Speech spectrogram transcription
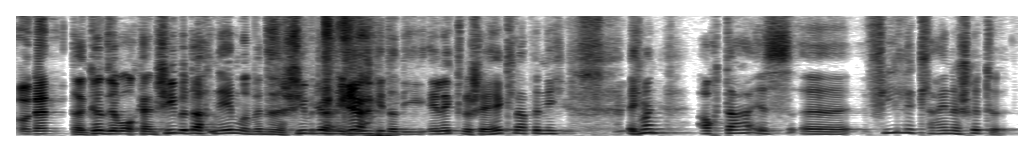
und dann, dann können Sie aber auch kein Schiebedach nehmen und wenn Sie das Schiebedach nicht ja. nehmen, geht dann die elektrische Heckklappe nicht. Ich meine, auch da ist äh, viele kleine Schritte.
